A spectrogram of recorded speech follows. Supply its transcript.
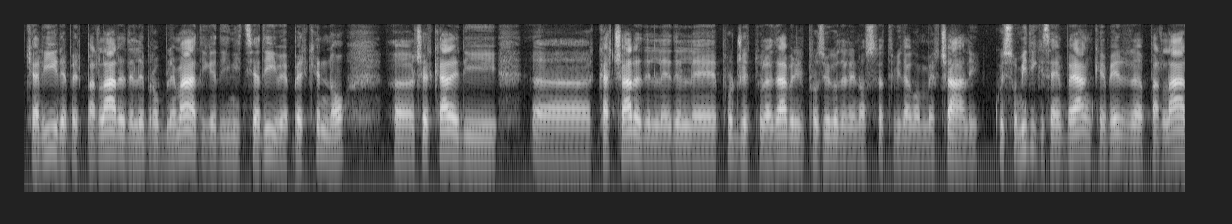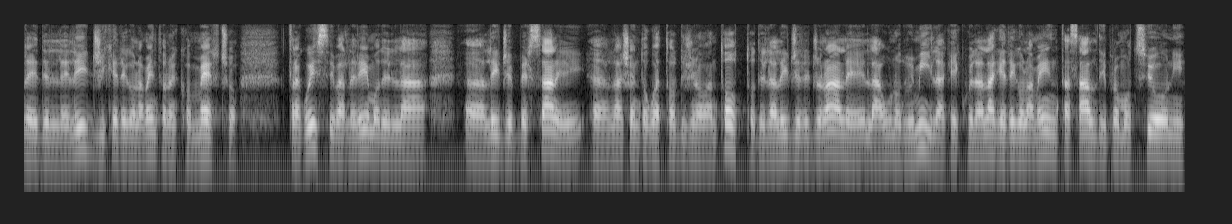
chiarire, per parlare delle problematiche, di iniziative e perché no eh, cercare di eh, cacciare delle, delle progettualità per il proseguo delle nostre attività commerciali. Questo meeting serve anche per parlare delle leggi che regolamentano il commercio, tra queste parleremo della eh, legge Bersani, eh, la 11498, della legge regionale la 1-2000 che è quella là che regolamenta saldi, promozioni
